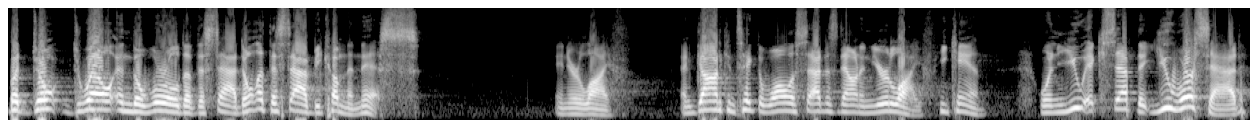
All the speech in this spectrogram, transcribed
But don't dwell in the world of the sad. Don't let the sad become the ness in your life. And God can take the wall of sadness down in your life. He can. When you accept that you were sad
